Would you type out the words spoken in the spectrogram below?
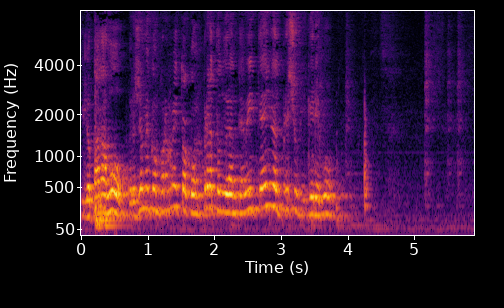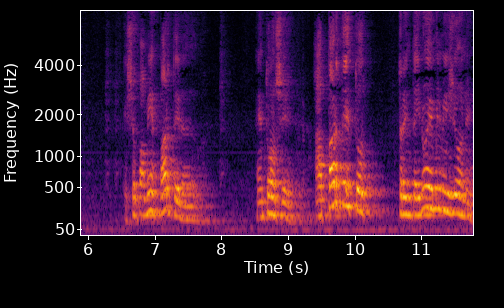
y lo pagas vos, pero yo me comprometo a comprarte durante 20 años al precio que quieres vos. Eso para mí es parte de la deuda. Entonces, aparte de estos 39 mil millones,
